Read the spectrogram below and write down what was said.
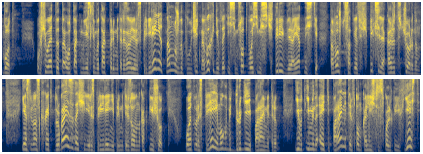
Вот. В общем, это, вот так, если мы так параметризовали распределение, то нам нужно получить на выходе вот эти 784 вероятности того, что соответствующий пиксель окажется черным. Если у нас какая-то другая задача и распределение параметризовано как-то еще, у этого распределения могут быть другие параметры. И вот именно эти параметры в том количестве, сколько их есть,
